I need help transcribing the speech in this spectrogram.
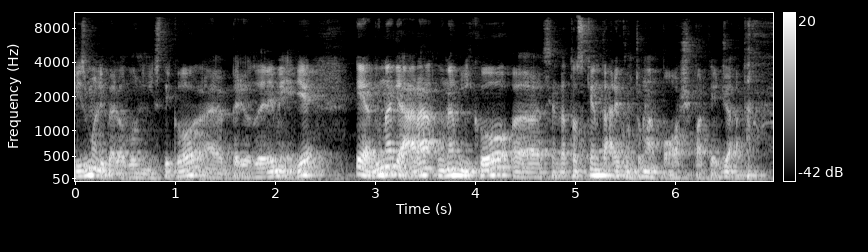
ciclismo a livello agonistico, eh, periodo delle medie, e ad una gara un amico eh, si è andato a schiantare contro una Porsche parcheggiata.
